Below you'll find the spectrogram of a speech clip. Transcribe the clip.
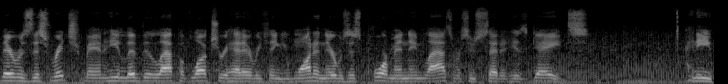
there was this rich man, he lived in the lap of luxury, had everything he wanted, and there was this poor man named Lazarus who sat at his gates. And he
